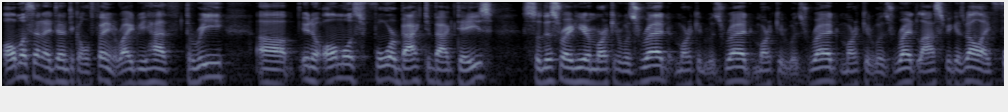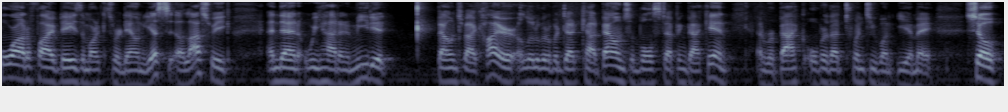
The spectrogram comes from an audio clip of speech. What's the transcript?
almost an identical thing, right? We had three, uh, you know, almost four back-to-back days. So this right here, market was red, market was red, market was red, market was red last week as well. Like four out of five days, the markets were down yes uh, last week, and then we had an immediate bounce back higher, a little bit of a dead cat bounce, the bull stepping back in, and we're back over that 21 EMA. So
